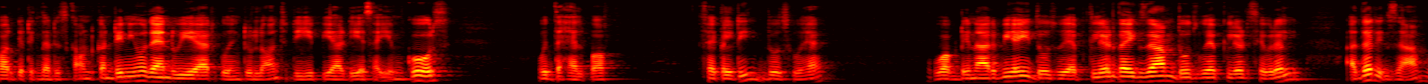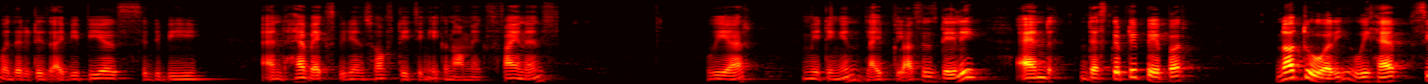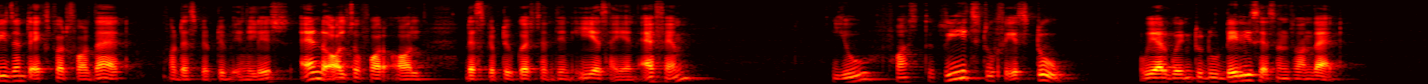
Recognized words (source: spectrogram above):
for getting the discount continues and we are going to launch DEPR DSIM course with the help of faculty those who have worked in RBI those who have cleared the exam those who have cleared several other exam whether it is IBPS CDB and have experience of teaching economics finance we are meeting in live classes daily and descriptive paper. Not to worry we have seasoned expert for that for descriptive english and also for all descriptive questions in esi and fm you first reach to phase 2 we are going to do daily sessions on that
